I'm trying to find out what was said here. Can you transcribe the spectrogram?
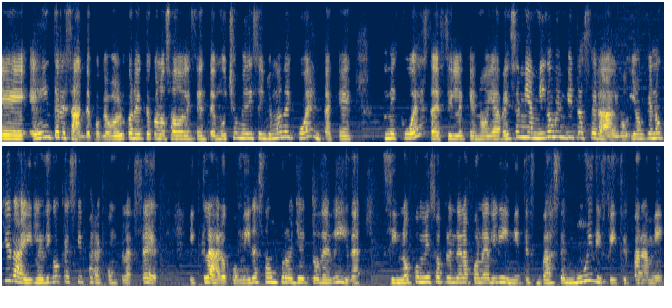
Eh, es interesante porque vuelvo conecto con los adolescentes. Muchos me dicen, yo me doy cuenta que me cuesta decirle que no y a veces mi amigo me invita a hacer algo y aunque no quiera ir, le digo que sí para complacer. Y claro, con miras a un proyecto de vida, si no comienzo a aprender a poner límites, va a ser muy difícil para mí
